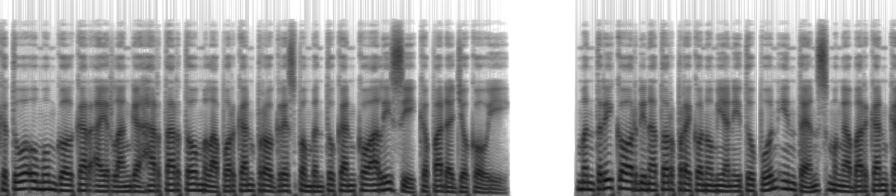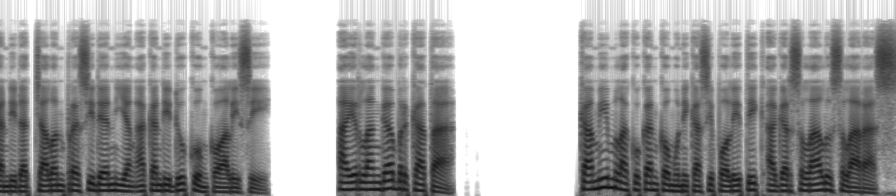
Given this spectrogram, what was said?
Ketua Umum Golkar Air Langga Hartarto melaporkan progres pembentukan koalisi kepada Jokowi. Menteri Koordinator Perekonomian itu pun intens mengabarkan kandidat calon presiden yang akan didukung koalisi. Air Langga berkata, Kami melakukan komunikasi politik agar selalu selaras.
